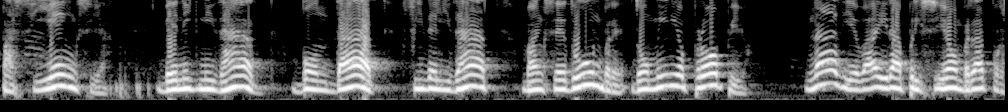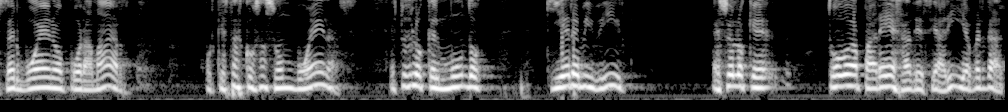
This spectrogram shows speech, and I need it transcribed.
paciencia, benignidad, bondad, fidelidad, mansedumbre, dominio propio. Nadie va a ir a prisión, ¿verdad? Por ser bueno, por amar porque estas cosas son buenas. Esto es lo que el mundo quiere vivir. Eso es lo que toda pareja desearía, ¿verdad?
